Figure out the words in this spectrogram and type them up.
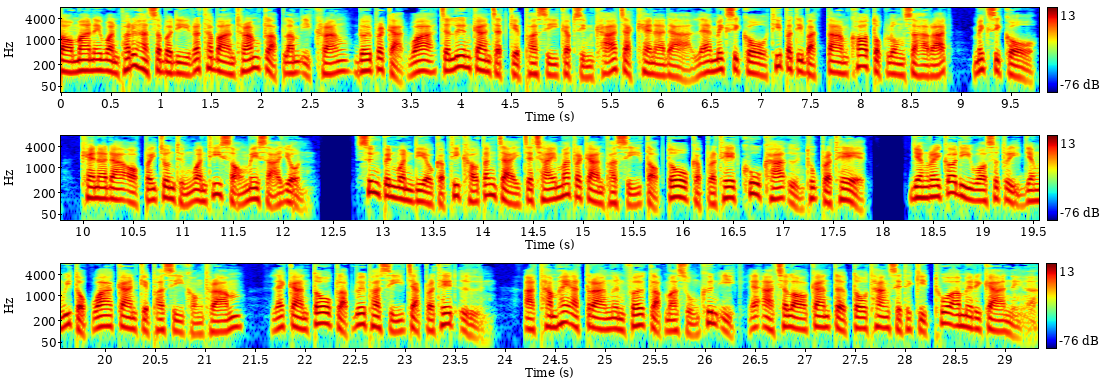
ต่อมาในวันพฤหัสบดีรัฐบาลทรัมป์กลับลำอีกครั้ง โดยประกาศว่าจะเลื่อนการจัดเก็บภาษีกับสินค้าจากแคนาดาและเม็กซิโกที่ปฏิบัติตามข้อตกลงสหรัฐ เม็กซิโก แคนาดาออกไปจนถึงวันที่ 2 เมษายน ซึ่งเป็นวันเดียวกับที่เขาตั้งใจจะใช้มาตรการภาษีตอบโต้กับประเทศคู่ค้าอื่นทุกประเทศ อย่างไรก็ดีวอลสตรีทยังวิตกว่าการเก็บภาษีของทรัมป์และการโต้กลับด้วยภาษีจากประเทศอื่น อาจทำให้อัตราเงินเฟ้อกลับมาสูงขึ้นอีก และอาจชะลอการเติบโตทางเศรษฐกิจทั่วอเมริกาเหนือ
